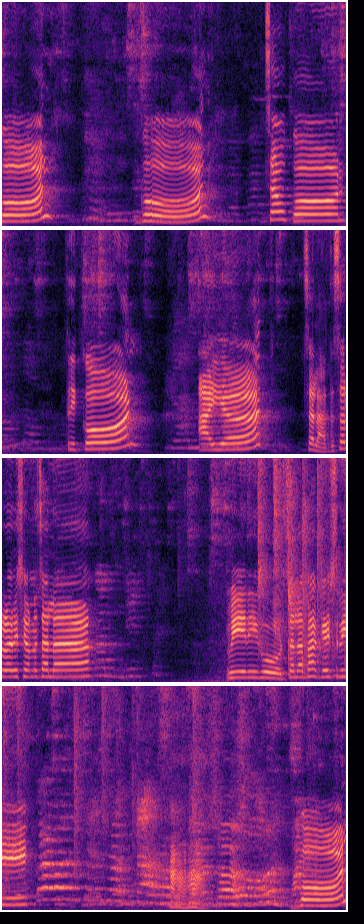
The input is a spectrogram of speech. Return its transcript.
गोल. गोल. चौकोन. त्रिकोण. आयत. चला आता सरळ रेषेवरनं चला. व्हेरी गुड चला भाग्यश्री. हां हां. गोल.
